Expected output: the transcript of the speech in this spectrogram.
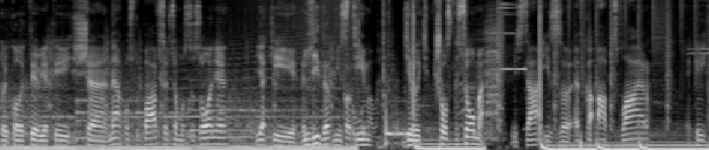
Той колектив, який ще не поступався в цьому сезоні, як і лідер міст Тім, ділить шосте-сьоме місця із ФК Apps Flyer, який,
